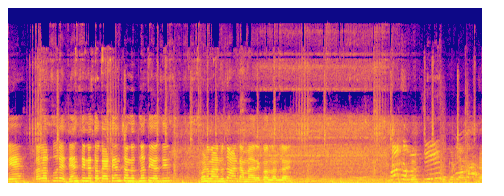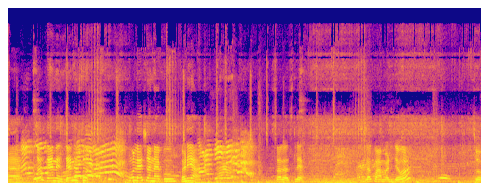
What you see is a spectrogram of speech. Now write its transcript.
લે. કલર પૂરે જેન્સીને તો કાંઈ ટેન્શન જ નથી હજી. ભણવાનું તો આટા મારે કલર લઈને. હા, જો જેને જેને શું લેશન આપ્યું? ઘડિયા સરસ, લે. લખવા મળજે, હો. જો.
